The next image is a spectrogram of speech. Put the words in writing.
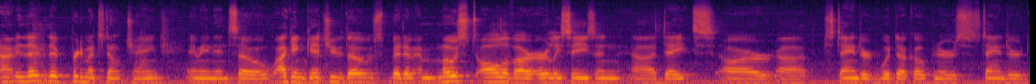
I mean, they, they pretty much don't change. I mean, and so I can get you those, but uh, most, all of our early season, uh, dates are, uh, standard wood duck openers, standard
